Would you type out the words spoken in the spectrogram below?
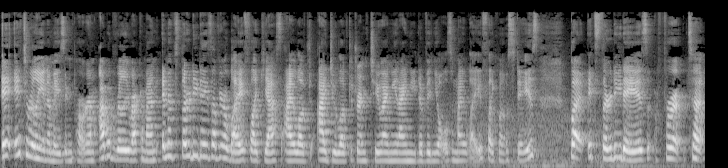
it, it's really an amazing program. I would really recommend, and it's 30 days of your life. Like, yes, I loved, I do love to drink too. I mean, I need a vignoles in my life, like most days, but it's 30 days for to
